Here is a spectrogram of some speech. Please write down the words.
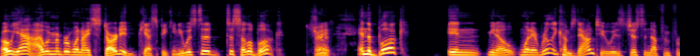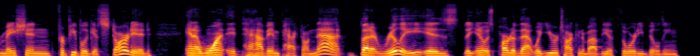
Oh yeah, I remember when I started guest speaking. It was to to sell a book, right? And the book, in you know, when it really comes down to, is just enough information for people to get started. And I want it to have impact on that, but it really is you know it's part of that what you were talking about the authority building,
